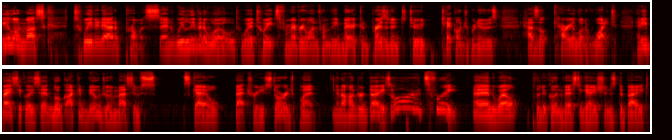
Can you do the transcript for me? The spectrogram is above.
Elon Musk tweeted out a promise, and we live in a world where tweets from everyone from the American president to tech entrepreneurs has carry a lot of weight. And he basically said, "Look, I can build you a massive scale battery storage plant in 100 days. Oh, it's free. And well, political investigations, debate,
